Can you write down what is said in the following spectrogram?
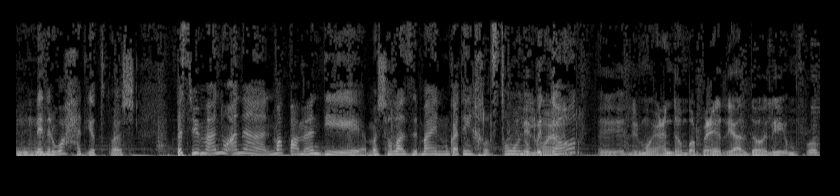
لأن الواحد يطفش بس بما إنه أنا المطعم عندي ما شاء الله الزباين مو قاعدين يخلصون وبالدور إيه، اللي الموية عندهم ب 40 ريال دولي المفروض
